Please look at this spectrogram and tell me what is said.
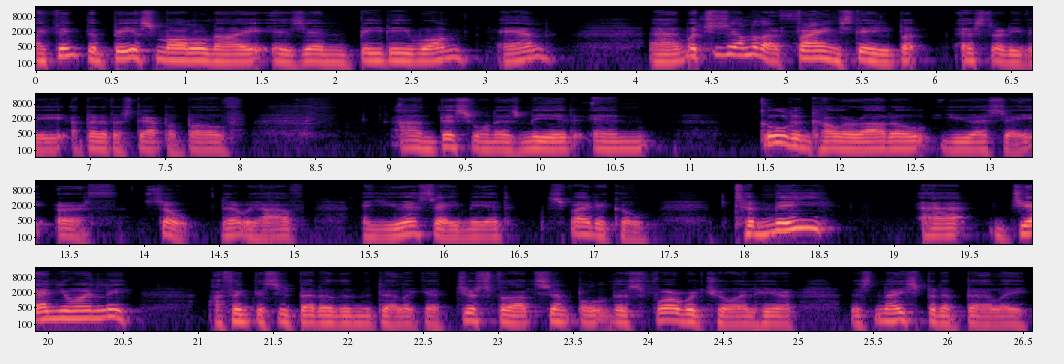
I think the base model now is in BD1N, uh, which is another fine steel, but S30V, a bit of a step above. And this one is made in Golden, Colorado, USA Earth. So there we have a USA-made Spyderco. To me, uh, genuinely, I think this is better than the Delica, just for that simple, this forward choil here, this nice bit of belly.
